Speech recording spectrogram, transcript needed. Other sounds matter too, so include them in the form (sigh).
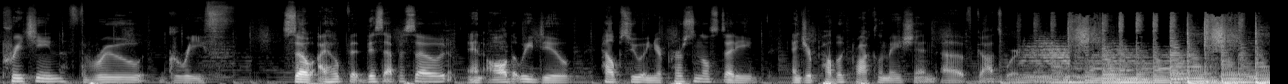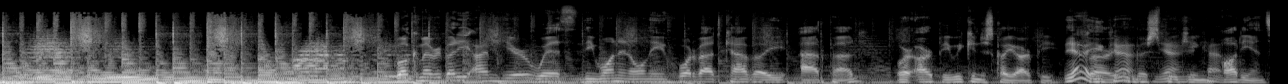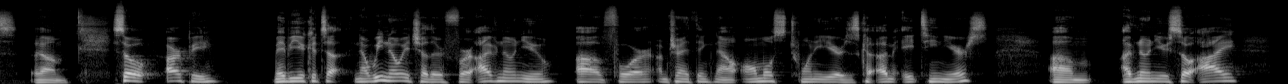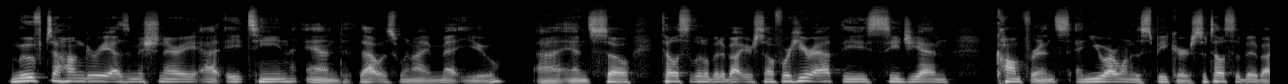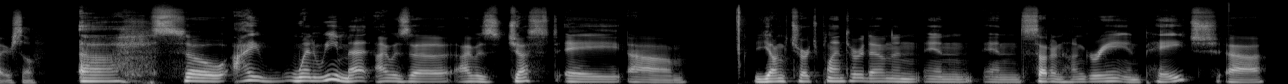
preaching through grief. So I hope that this episode and all that we do helps you in your personal study and your public proclamation of God's Word. Welcome, everybody. I'm here with the one and only Horváth Kávai Árpád, or Árpi. We can just call you Árpi. Yeah, for you our can. English speaking audience. Um, so, Árpi, maybe you could tell. Now, we know each other for, I've known you uh, for, I'm trying to think now, almost 20 years. I'm 18 years. Um, I've known you. So, I moved to Hungary as a missionary at 18, and that was when I met you. Uh, and so, tell us a little bit about yourself. We're here at the CGN conference, and you are one of the speakers. So, tell us a bit about yourself. Uh, so I when we met, I was uh I was just a um, young church planter down in in in southern Hungary in Pécs. Uh,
